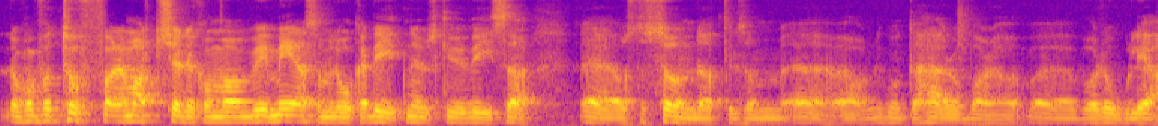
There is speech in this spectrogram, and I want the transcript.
de kommer få tuffare matcher. Det kommer vara mer som vill åka dit. Nu ska vi visa Östersund att liksom, ja, det går inte här och bara vara roliga.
